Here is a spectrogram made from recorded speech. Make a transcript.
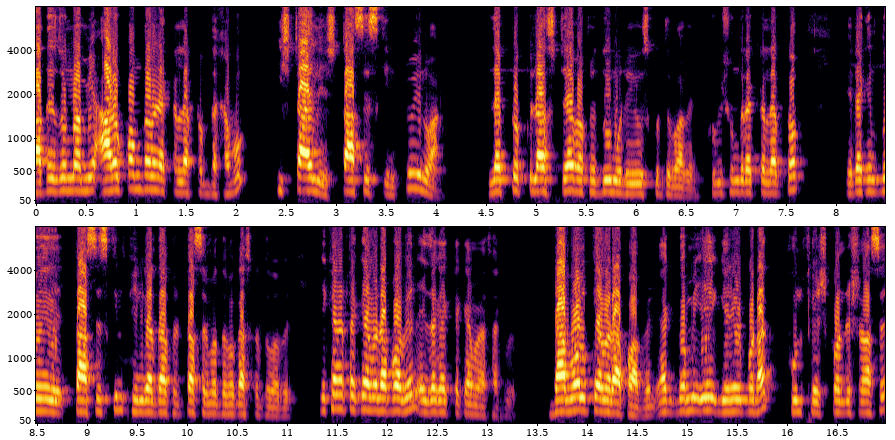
তাদের জন্য আমি আরও কম দামের একটা ল্যাপটপ দেখাবো। Stylish touch screen two in one laptop plus tab আপনি দুই মোডে ইউজ করতে পারবেন। খুবই সুন্দর একটা ল্যাপটপ এটা কিন্তু টাচ স্ক্রিন ফিঙ্গার টাচের মাধ্যমে কাজ করতে পারবেন। এখানে একটা ক্যামেরা পাবেন, এই জায়গায় একটা ক্যামেরা থাকবে। ডাবল ক্যামেরা পাবেন, একদমই এই গেরের প্রোডাক্ট ফুল ফ্রেশ কন্ডিশন আছে।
